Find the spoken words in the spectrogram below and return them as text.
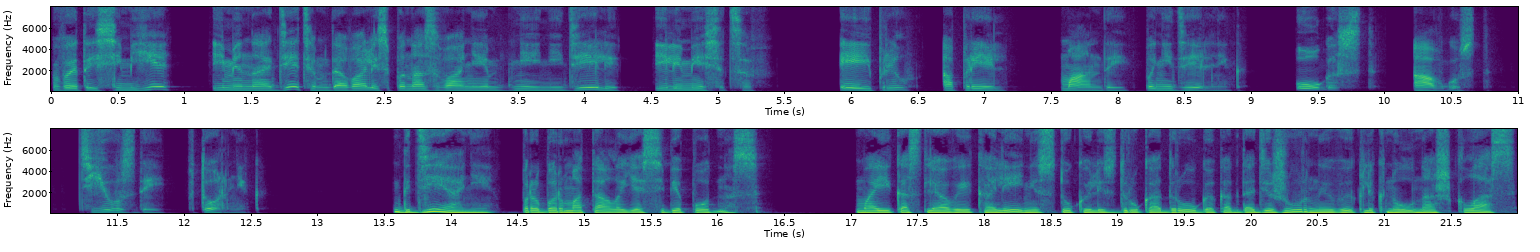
В этой семье именно детям давались по названиям дней недели или месяцев. Эйприл, апрель, Мандей, понедельник, Огост, август, Тьюздей, вторник. «Где они?» — пробормотала я себе под нос. Мои костлявые колени стукались друг о друга, когда дежурный выкликнул наш класс,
